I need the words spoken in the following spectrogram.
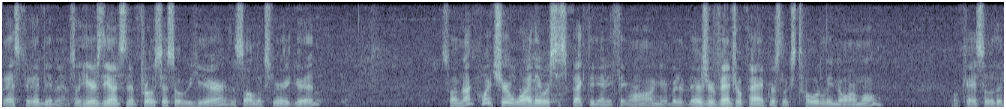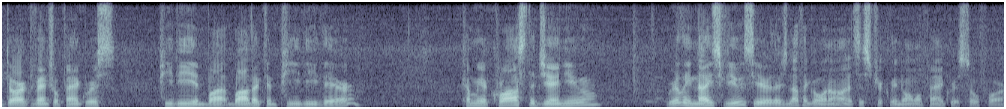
respirez bien, madame. So here's the uncinate process over here. This all looks very good. So I'm not quite sure why they were suspecting anything wrong here, but there's your ventral pancreas. Looks totally normal. Okay, so the dark ventral pancreas, PD and bile duct and PD there. Coming across the genu, Really nice views here. There's nothing going on. It's a strictly normal pancreas so far.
